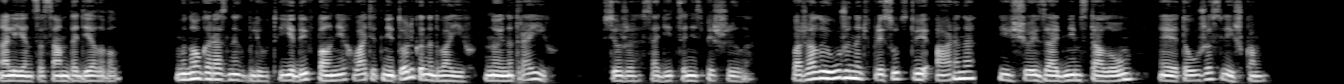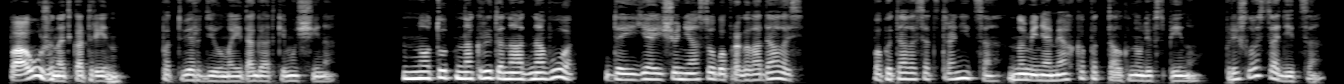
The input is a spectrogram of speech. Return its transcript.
Альенса сам доделывал. Много разных блюд, еды вполне хватит не только на двоих, но и на троих. Все же садиться не спешила. Пожалуй, ужинать в присутствии Аарона еще и за одним столом – это уже слишком. «Поужинать, Катрин», – подтвердил мои догадки мужчина. Но тут накрыто на одного, да и я еще не особо проголодалась. Попыталась отстраниться, но меня мягко подтолкнули в спину. Пришлось садиться.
